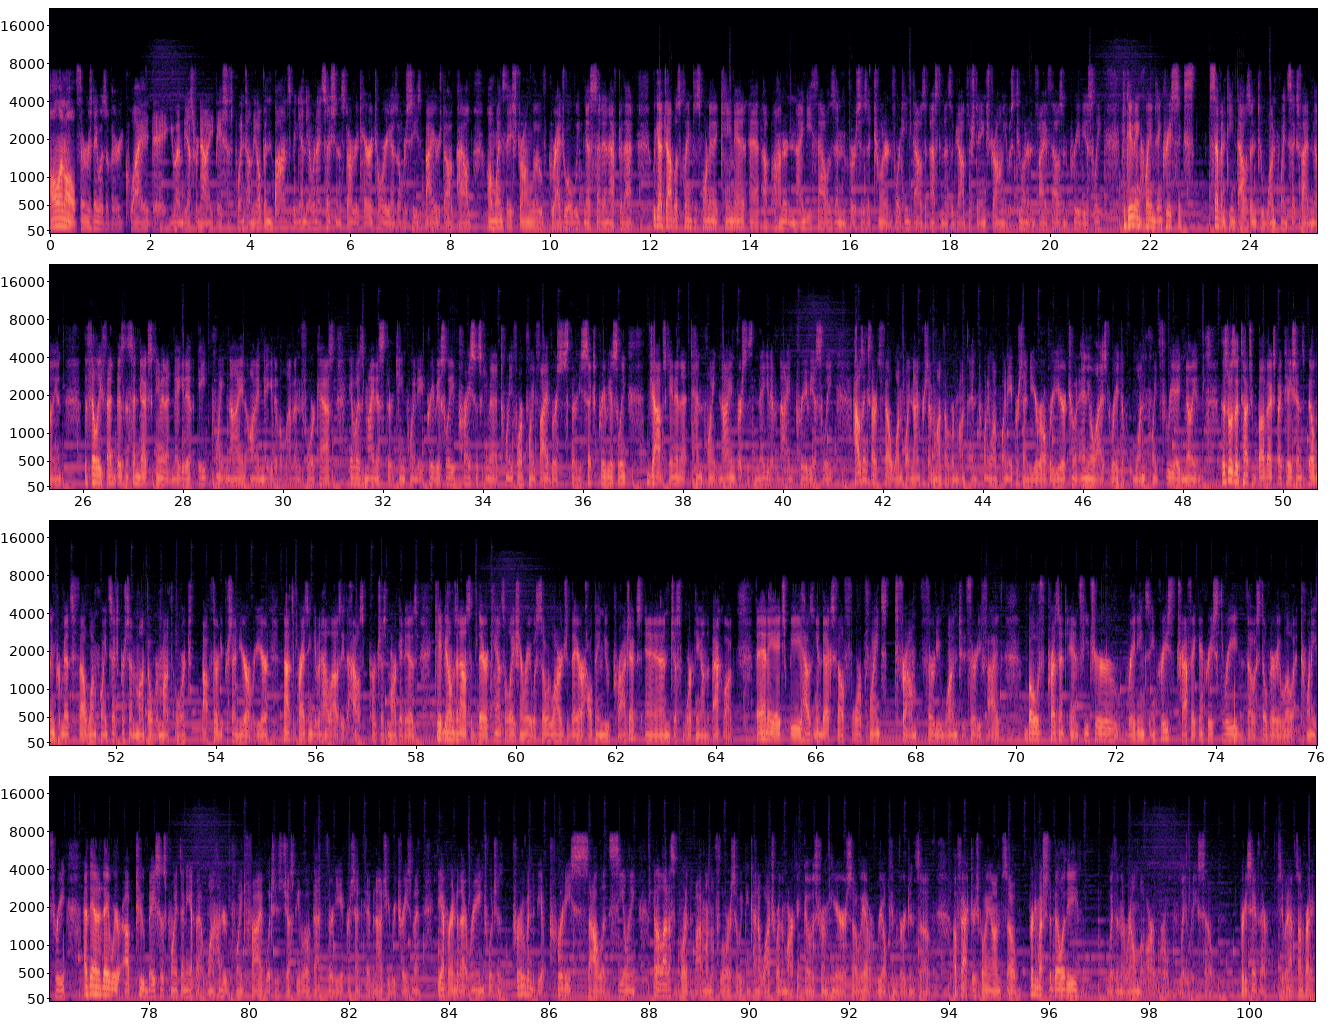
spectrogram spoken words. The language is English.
All in all, Thursday was a very quiet day. UMBS were down 8 basis points on the open. Bonds began the overnight session in stronger territory as overseas buyers dogpiled. On Wednesday, strong move, gradual weakness set in after that. We got jobless claims this morning. It came in at up 190,000 versus a 214,000 estimates of jobs are staying strong. It was 205,000 previously. Continuing claims increased 6 17,000 to 1.65 million. The Philly Fed Business Index came in at negative 8.9 on a negative 11 forecast. It was minus 13.8 previously. Prices came in at 24.5 versus 36 previously. Jobs came in at 10.9 versus negative 9 previously. Housing starts fell 1.9% month over month and 21.8% year over year to an annualized rate of 1.38 million. This was a touch above expectations. Building permits fell 1.6% month over month or about 30% year over year. Not surprising given how lousy the house purchase market is. KB Homes announced that their cancellation rate was so large they are halting new projects and just working on the backlog. The NAHB housing index fell 4 points from 31 to 35. Both present and future ratings increased. Traffic increased 3, though still very low at 23. At the end of the day, we were up 2 basis points, ending up at 100.5, which is just below that 38% Fibonacci retracement, the upper end of that range, which has proven to be a pretty solid ceiling. Got a lot of support at the bottom on the floor, so we can kind of watch where the market goes from here. So we have a real convergence of, of factors going on. So pretty much stability within the realm of our world lately. So pretty safe there. See what happens on Friday.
